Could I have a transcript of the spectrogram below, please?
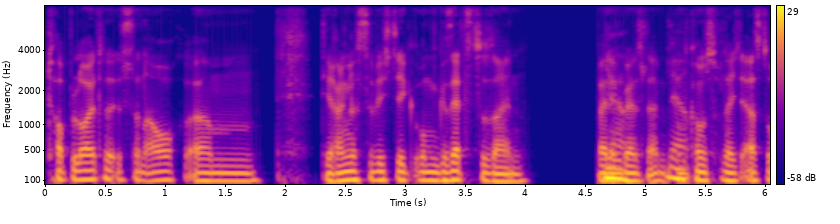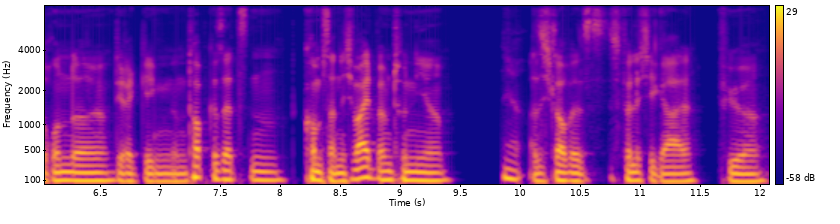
Top-Leute ist dann auch ähm, die Rangliste wichtig, um gesetzt zu sein bei Ja, den Grand Slams. ja. Dann kommst du vielleicht erste Runde direkt gegen einen Top-Gesetzten, kommst dann nicht weit beim Turnier. Ja. Also ich glaube, es ist völlig egal für,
